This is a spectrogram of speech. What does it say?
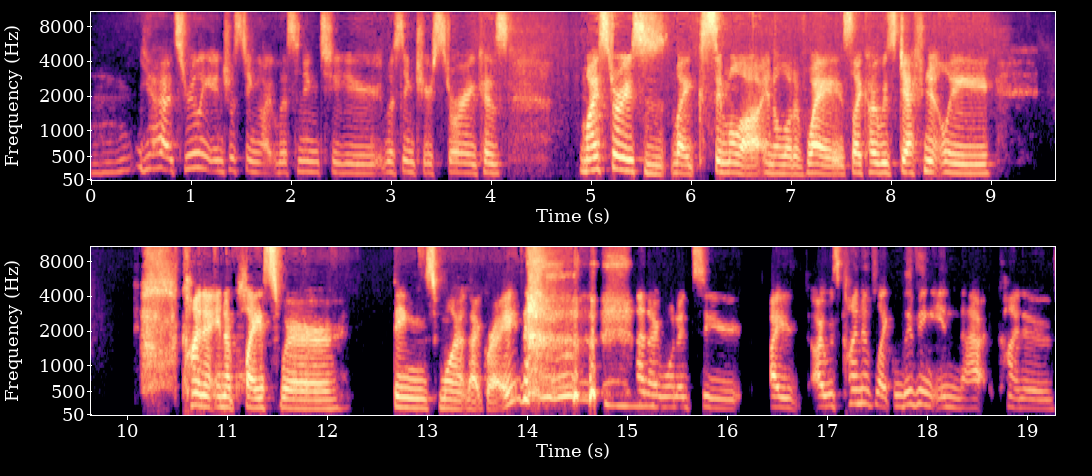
Mm-hmm. Yeah, it's really interesting, like listening to you, listening to your story, because my story is like similar in a lot of ways. Like I was definitely kind of in a place where things weren't that great and i mm. wanted to i i was kind of like living in that kind of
